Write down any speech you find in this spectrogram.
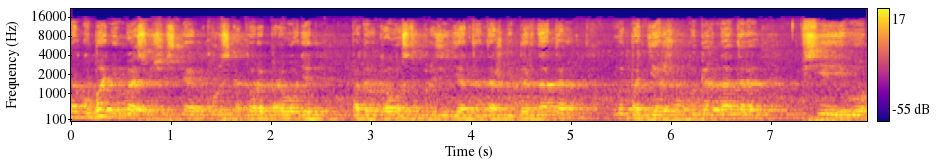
На Кубани мы осуществляем курс, который проводит под руководством президента наш губернатор. Мы поддерживаем губернатора. Все его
